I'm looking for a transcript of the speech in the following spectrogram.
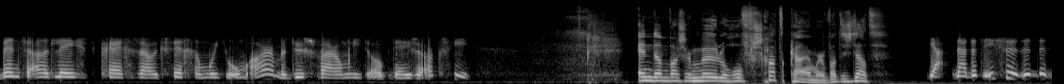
mensen aan het lezen te krijgen, zou ik zeggen, moet je omarmen. Dus waarom niet ook deze actie? En dan was er Meulenhof Schatkamer. Wat is dat? Ja, nou dat is, eh, dat,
